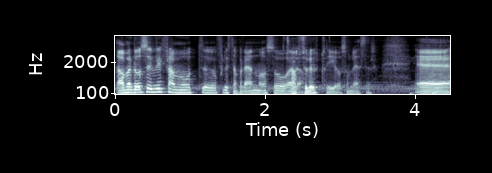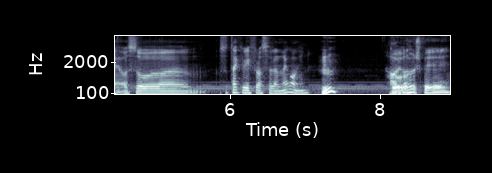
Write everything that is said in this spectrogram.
Ja, men då ser vi fram emot att få lyssna på den. Och så, eller, Absolut. det är jag som läser. Eh, och så, så tackar vi för oss för denna gången. Mm. Ha Då hörs vi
